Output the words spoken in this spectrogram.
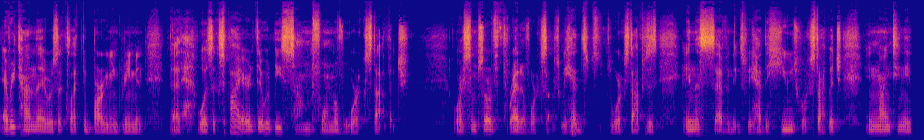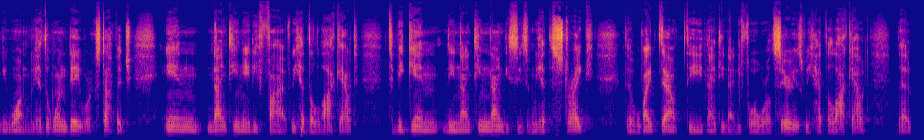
every time there was a collective bargaining agreement that was expired, there would be some form of work stoppage or some sort of threat of work stoppage. We had work stoppages in the 70s. We had the huge work stoppage in 1981. We had the one day work stoppage in 1985. We had the lockout to begin the 1990 season. We had the strike that wiped out the 1994 World Series. We had the lockout that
